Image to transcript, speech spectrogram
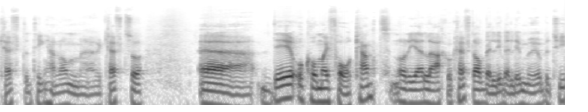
kreft, og ting handler om kreft, så det å komme i forkant når det gjelder akkurat har veldig veldig mye å bety.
